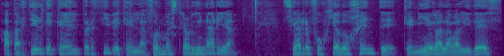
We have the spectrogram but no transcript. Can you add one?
a partir de que él percibe que en la forma extraordinaria se ha refugiado gente que niega la validez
